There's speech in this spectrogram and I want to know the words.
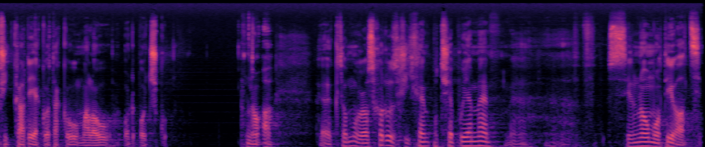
příklady jako takovou malou odbočku. No a eh, k tomu rozchodu s hříchem potřebujeme silnou motivaci,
